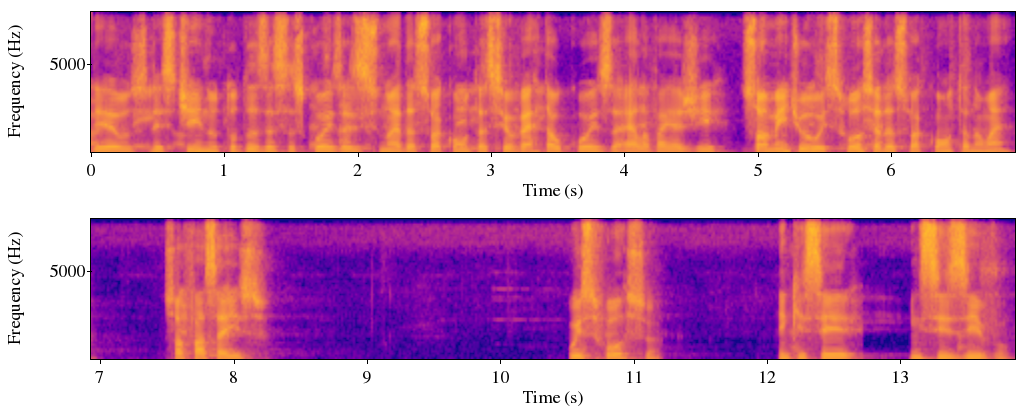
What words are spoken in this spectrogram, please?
Deus, destino, todas essas coisas, isso não é da sua conta. Se houver tal coisa, ela vai agir. Somente o esforço é da sua conta, não é? Só faça isso. O esforço tem que ser incisivo,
